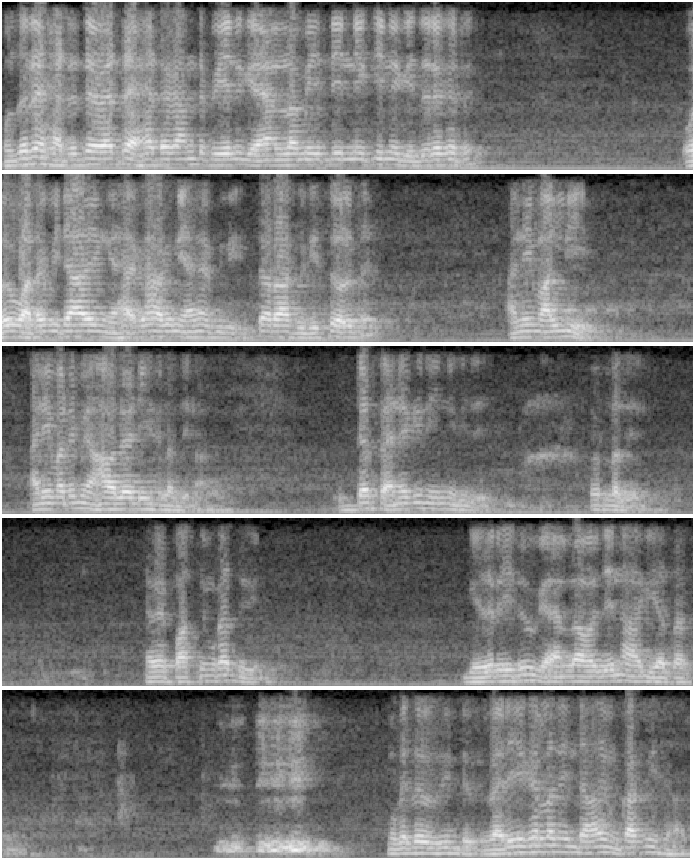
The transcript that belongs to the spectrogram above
හොඳට හැඩට වැට ඇහැට ගන්න පේන ගෑන් ළමයි දෙන්නේ කියන ගෙදරකට ඔය වඩ පිටාවෙන් ඇහැ ගහගෙන යන විතරා පිරිස වලට අනේ මල්ලි අනේ මට මේ අහවල වැඩි කියලා දෙනවා. උඩ පැනගෙන ඉන්නේ කිදේ. කරලා දෙන්න. හැබැයි පස්සේ මොකද වෙන්නේ? ගෙදර හිටව ගෑන් ළමයි දෙන්න ආගිය අතක්. මොකද වැඩේ කරලා දෙන්න ආවේ මොකක් නිසාද?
